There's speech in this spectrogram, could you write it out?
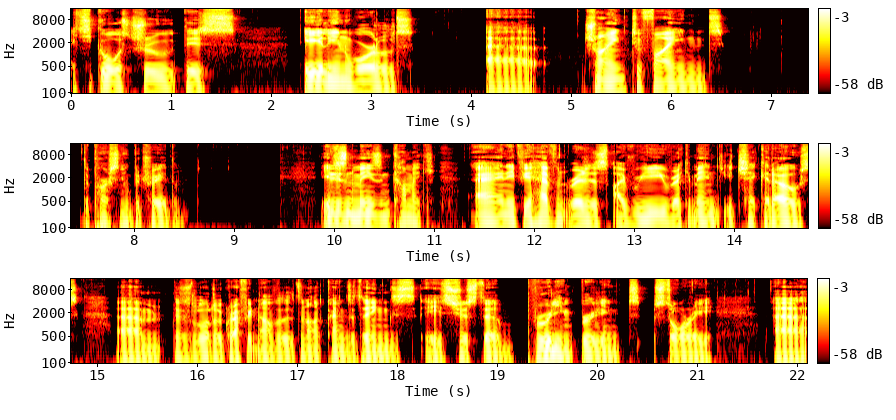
as he goes through this alien world, uh, trying to find the person who betrayed them. It is an amazing comic, and if you haven't read it, I really recommend you check it out. Um, there's a lot of graphic novels and all kinds of things. It's just a brilliant, brilliant story. Uh,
